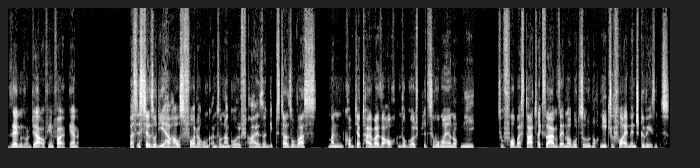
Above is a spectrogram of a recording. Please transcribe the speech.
Sehr gesund, ja, auf jeden Fall, gerne. Was ist denn so die Herausforderung an so einer Golfreise? Gibt es da sowas? Man kommt ja teilweise auch an so Golfplätze, wo man ja noch nie zuvor, bei Star Trek sagen sie immer, wozu noch nie zuvor ein Mensch gewesen ist.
